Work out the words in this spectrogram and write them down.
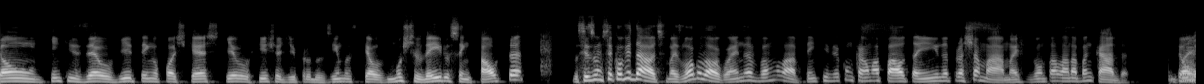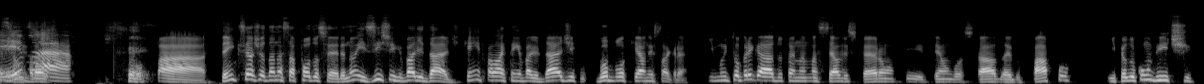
Então, quem quiser ouvir, tem o podcast que eu e o Richard produzimos, que é o Mochileiro Sem Pauta. Vocês vão ser convidados, mas logo, logo, ainda vamos lá. Tem que ver com calma a pauta ainda para chamar, mas vão estar tá lá na bancada. Então, Eba! Opa, tem que se ajudar nessa podosfera. Não existe rivalidade. Quem falar que tem rivalidade, vou bloquear no Instagram. E muito obrigado, Tainá Marcelo. Espero que tenham gostado aí do papo e pelo convite.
